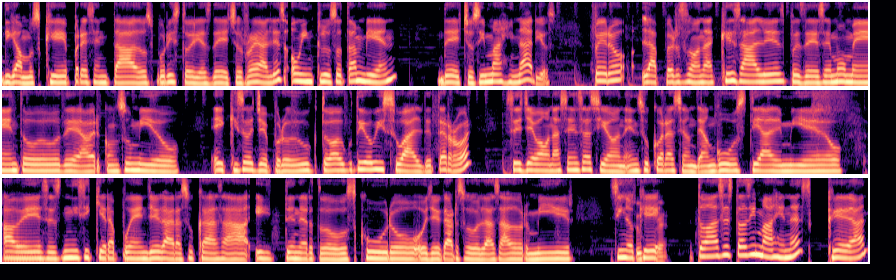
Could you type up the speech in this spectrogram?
digamos que, presentados por historias de hechos reales o incluso también de hechos imaginarios, pero la persona que sale después de ese momento de haber consumido X o Y producto audiovisual de terror, se lleva una sensación en su corazón de angustia, de miedo. A veces ni siquiera pueden llegar a su casa y tener todo oscuro o llegar solas a dormir, sino que todas estas imágenes quedan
